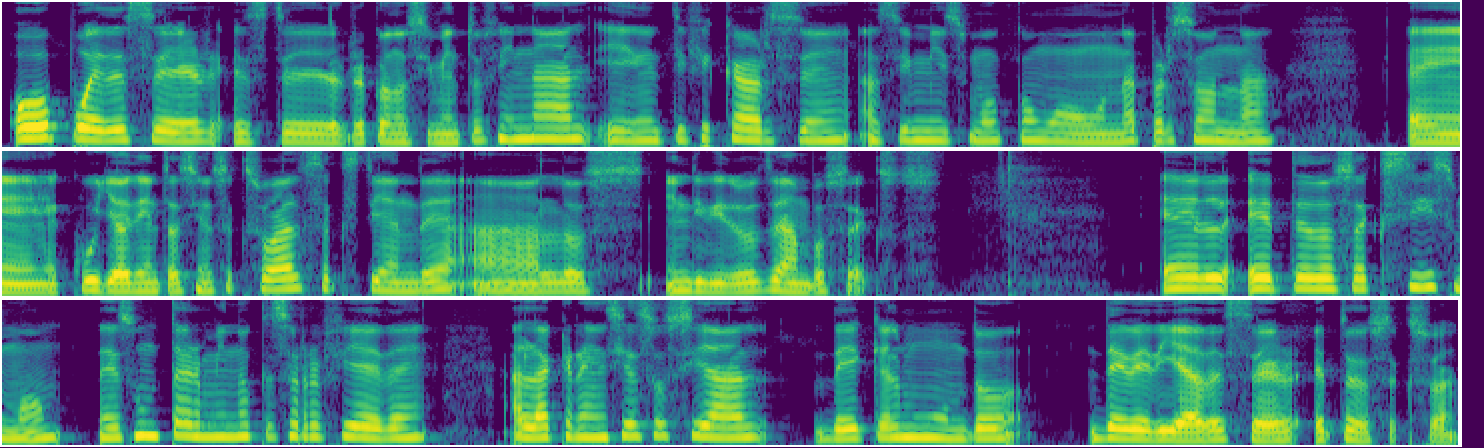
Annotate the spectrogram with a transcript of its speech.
O puede ser este, el reconocimiento final e identificarse a sí mismo como una persona eh, cuya orientación sexual se extiende a los individuos de ambos sexos. El heterosexismo es un término que se refiere a la creencia social de que el mundo debería de ser heterosexual.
